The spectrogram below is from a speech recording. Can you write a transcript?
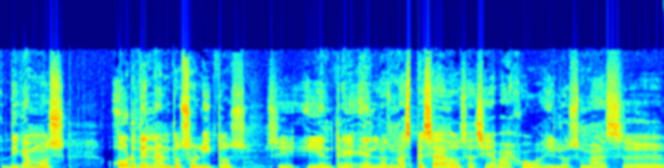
digamos, ordenando solitos, ¿sí? Y entre en los más pesados hacia abajo y los más... Eh,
